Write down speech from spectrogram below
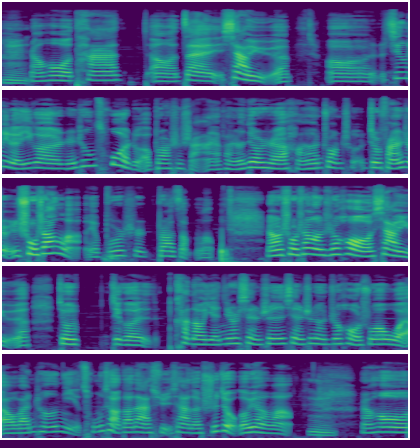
嗯然后他呃在下雨，呃经历了一个人生挫折，不知道是啥呀，反正就是好像撞车，就是反正就是受伤了，也不是不知道怎么了。然后受伤了之后下雨就。这个看到闫妮儿现身，现身了之后说我要完成你从小到大许下的十九个愿望，嗯然后，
